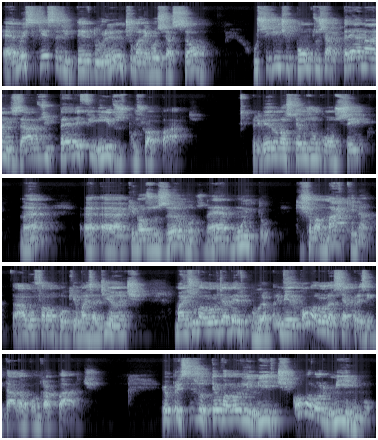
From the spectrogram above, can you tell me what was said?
É, não esqueça de ter, durante uma negociação, os seguintes pontos já pré-analisados e pré-definidos por sua parte. Primeiro, nós temos um conceito né, é, é, que nós usamos né, muito, que chama máquina. Tá? vou falar um pouquinho mais adiante. Mas o valor de abertura. Primeiro, qual o valor a ser apresentado à contraparte? Eu preciso ter o valor limite. Qual o valor mínimo?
